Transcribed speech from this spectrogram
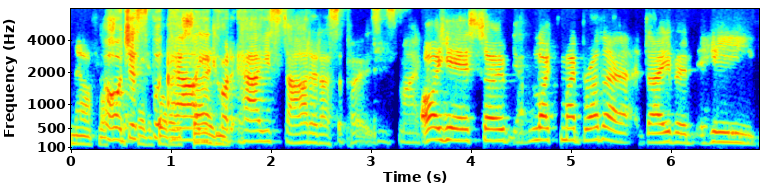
Now I've lost. Oh, just how you got how you started, I suppose, is my. Oh yeah, so yeah. like my brother David, he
